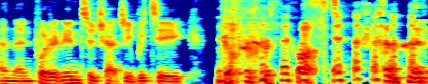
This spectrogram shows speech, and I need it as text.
and then put it into ChatGPT, got a response, and then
